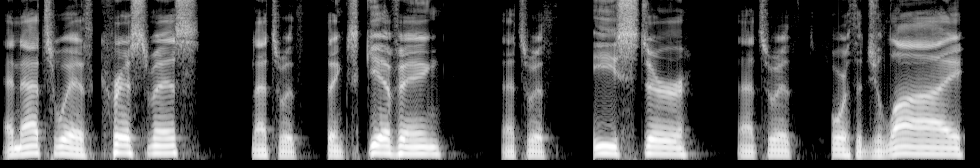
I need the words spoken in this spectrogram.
And that's with Christmas, that's with Thanksgiving, that's with Easter, that's with 4th of July,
